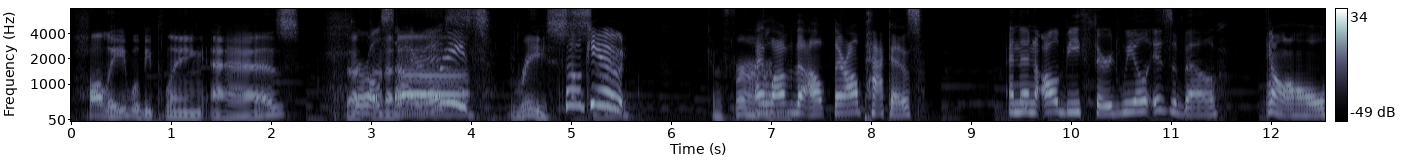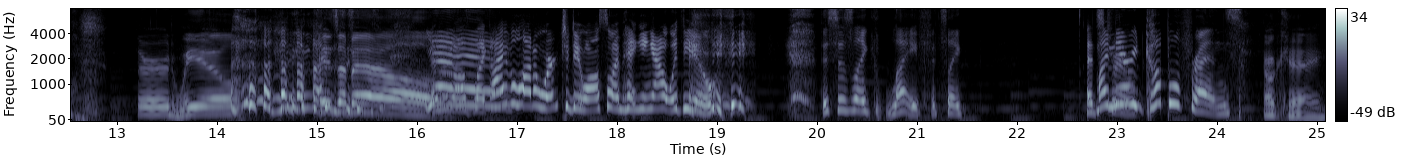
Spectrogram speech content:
Holly will be playing as da, Girl da, da, da. Cyrus. Reese. So silly. cute. Confirm. I love the. al- They're alpacas. And then I'll be third wheel Isabel. Oh. Third wheel. Isabel. Yeah. I was like, I have a lot of work to do. Also, I'm hanging out with you. This is like life. It's like It's my true. married couple friends. Okay,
